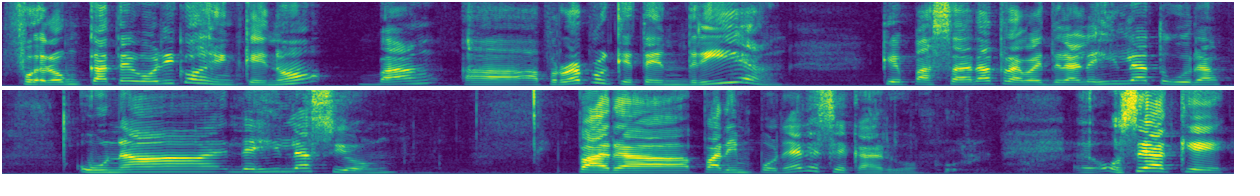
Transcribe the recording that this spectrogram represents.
fueron categóricos en que no van a aprobar porque tendrían que pasar a través de la legislatura una legislación para, para imponer ese cargo. O sea que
